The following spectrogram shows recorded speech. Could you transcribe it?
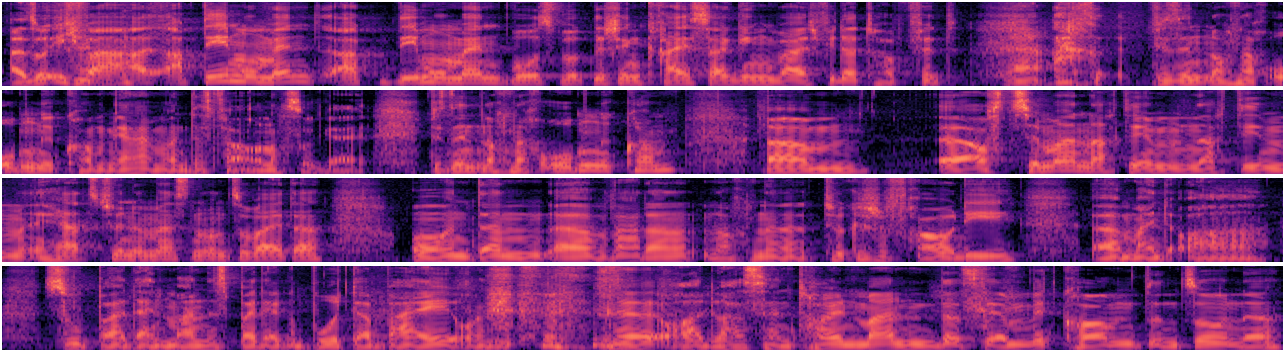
also ich war ab dem Moment, ab dem Moment, wo es wirklich in den Kreissaal ging, war ich wieder topfit. Ja. Ach, wir sind noch nach oben gekommen. Ja, Mann, das war auch noch so geil. Wir sind noch nach oben gekommen. Ähm, äh, aufs Zimmer nach dem, nach dem Herztöne messen und so weiter. Und dann äh, war da noch eine türkische Frau, die äh, meinte, oh, super, dein Mann ist bei der Geburt dabei und ne, oh, du hast ja einen tollen Mann, dass der mitkommt und so, ne?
